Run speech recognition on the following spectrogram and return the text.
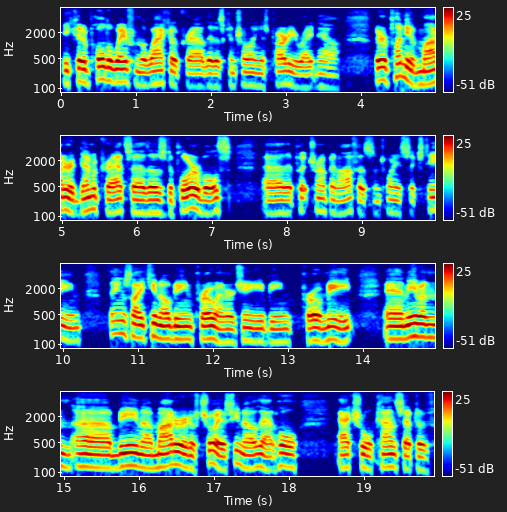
he could have pulled away from the wacko crowd that is controlling his party right now. There are plenty of moderate Democrats, uh, those deplorables uh, that put Trump in office in 2016. Things like, you know, being pro energy, being pro meat, and even uh, being a moderate of choice, you know, that whole actual concept of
